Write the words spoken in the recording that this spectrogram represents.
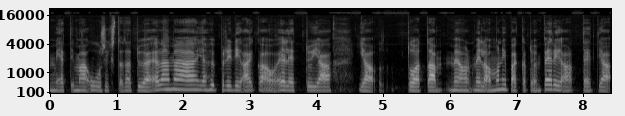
miettimään uusiksi tätä työelämää ja hybridiaikaa on eletty ja, ja tuota, me on, meillä on monipaikkatyön periaatteet ja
